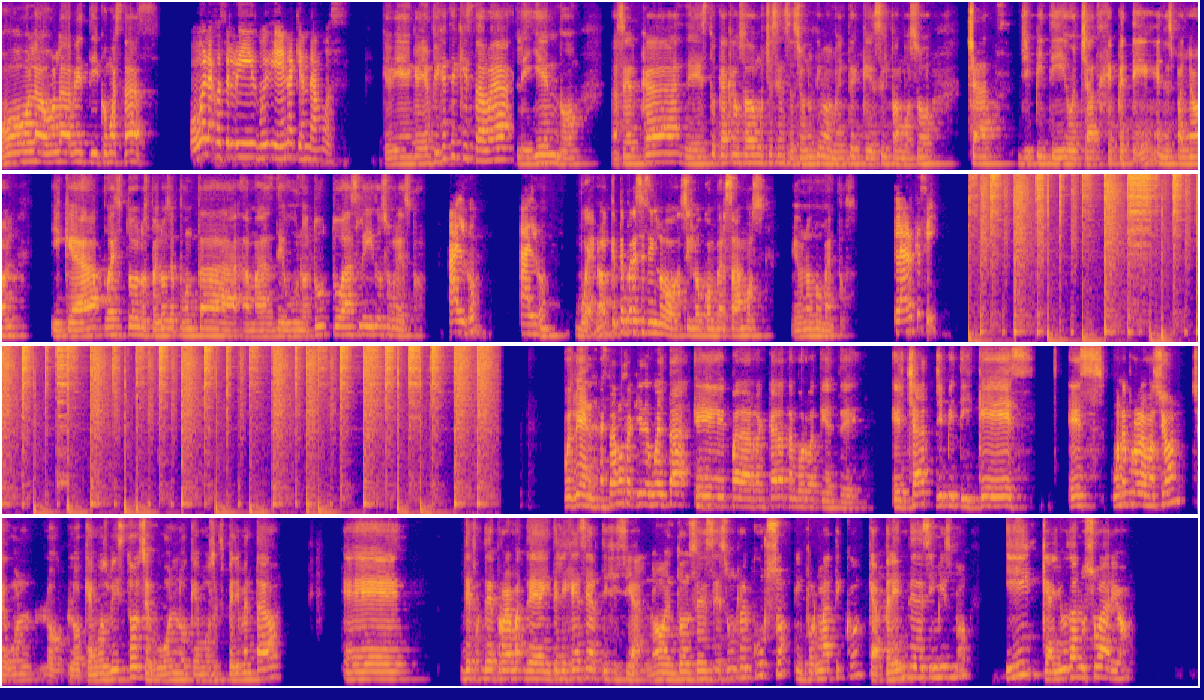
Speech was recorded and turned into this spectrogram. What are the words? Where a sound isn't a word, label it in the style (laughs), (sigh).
Hola, hola Betty, ¿cómo estás? Hola José Luis, muy bien, aquí andamos. Qué bien, qué bien. Fíjate que estaba leyendo acerca de esto que ha causado mucha sensación últimamente, que es el famoso chat GPT o chat GPT en español, y que ha puesto los pelos de punta a, más de uno. ¿Tú, ¿Tú has leído sobre esto? Algo, algo. Bueno, ¿qué te parece si lo, si lo conversamos en unos momentos? Claro que sí. Pues bien, estamos aquí de vuelta eh, para arrancar a tambor batiente. El chat GPT, ¿qué es? Es una programación, según lo, que hemos visto, según lo que hemos experimentado, eh, de, inteligencia artificial, ¿no? Entonces es un recurso informático que aprende de sí mismo y que ayuda al usuario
